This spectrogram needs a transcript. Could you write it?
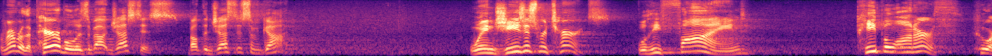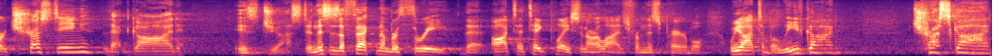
Remember, the parable is about justice, about the justice of God. When Jesus returns, will he find people on earth who are trusting that God is just? And this is effect number three that ought to take place in our lives from this parable. We ought to believe God, trust God,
